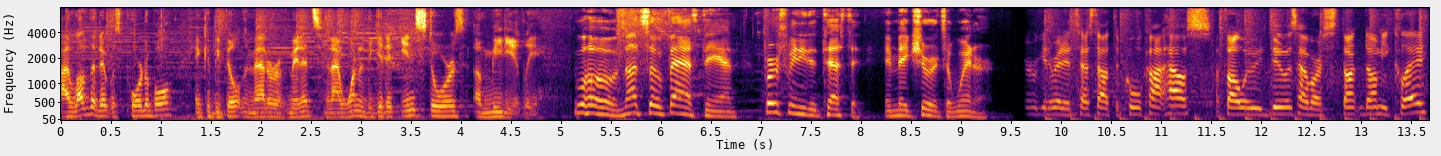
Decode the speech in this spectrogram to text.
I love that it was portable and could be built in a matter of minutes, and I wanted to get it in stores immediately. Whoa, not so fast, Dan. First, we need to test it and make sure it's a winner. We're getting ready to test out the Cool Cot house. I thought what we'd do is have our stunt dummy Clay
